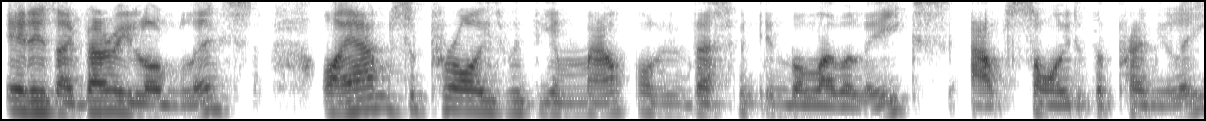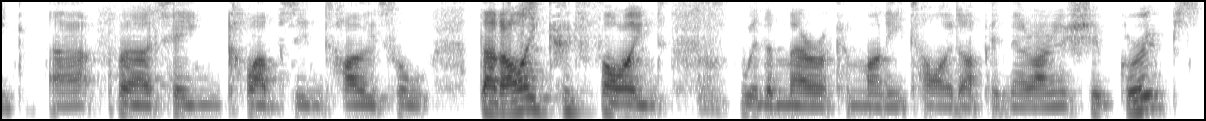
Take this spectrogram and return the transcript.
It is a very long list. I am surprised with the amount of investment in the lower leagues outside of the Premier League. Uh, 13 clubs in total that I could find with American money tied up in their ownership groups.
